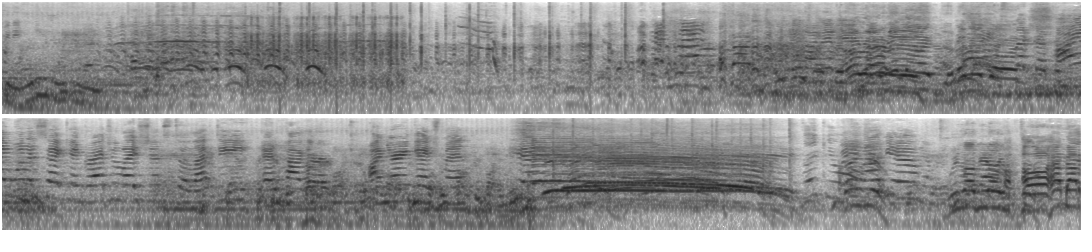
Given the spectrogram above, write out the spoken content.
sweetie? All right, red light. Red light on. I want to say congratulations to Lefty and Tiger on your engagement. Yay! Thank you. I love you. We love you. Oh, how about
